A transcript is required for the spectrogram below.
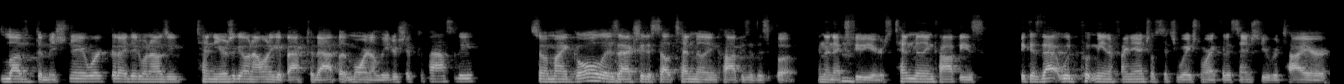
loved the missionary work that i did when i was 10 years ago and i want to get back to that but more in a leadership capacity so my goal is actually to sell 10 million copies of this book in the next mm-hmm. few years, 10 million copies, because that would put me in a financial situation where I could essentially retire.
